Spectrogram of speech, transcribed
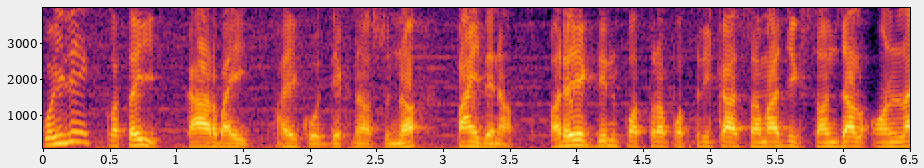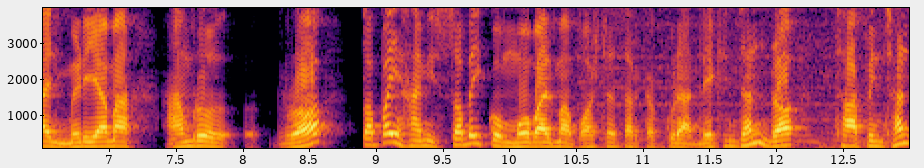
कहिले कतै कारवाही भएको देख्न सुन्न पाइँदैन। हरेक दिन पत्र पत्रिका सामाजिक सञ्जाल अनलाइन मिडियामा हाम्रो र तपाईँ हामी सबैको मोबाइलमा भ्रष्टाचारका कुरा लेखिन्छन् र छापिन्छन्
